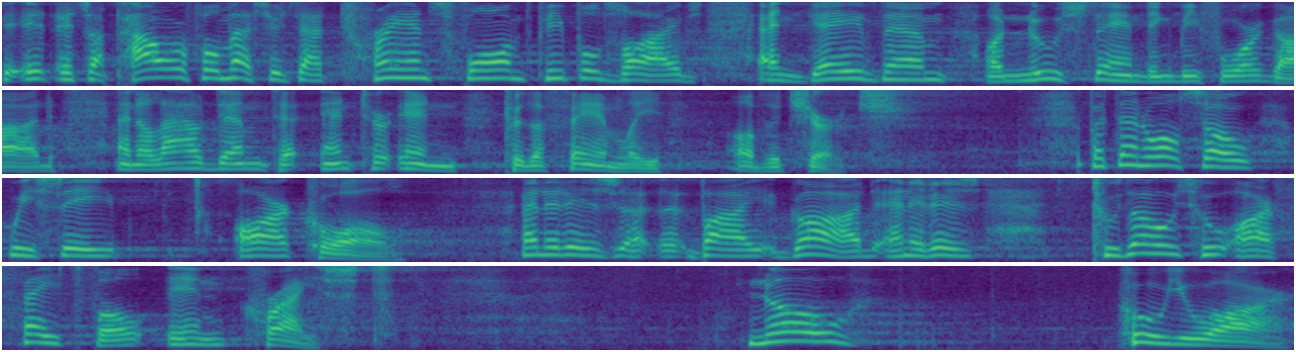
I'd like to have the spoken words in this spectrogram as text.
it, it's a powerful message that transformed people's lives and gave them a new standing before God and allowed them to enter into the family of the church. But then also we see our call, and it is uh, by God, and it is to those who are faithful in Christ. Know who you are,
